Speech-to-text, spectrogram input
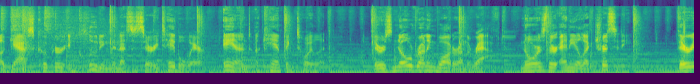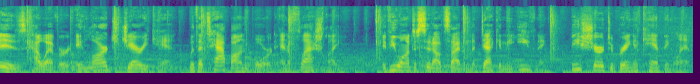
a gas cooker including the necessary tableware, and a camping toilet. There is no running water on the raft, nor is there any electricity, there is, however, a large jerry can with a tap on board and a flashlight. If you want to sit outside on the deck in the evening, be sure to bring a camping lamp.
